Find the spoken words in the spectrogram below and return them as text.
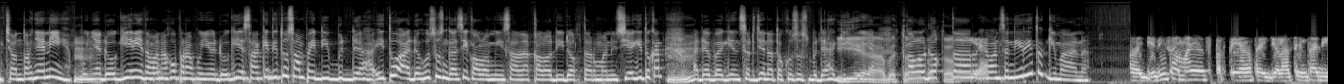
contohnya nih Hmm. punya dogi nih teman aku pernah punya dogi sakit itu sampai dibedah itu ada khusus nggak sih kalau misalnya kalau di dokter manusia gitu kan ada bagian surgeon atau khusus bedah gitu Hmm. Iya, ya. betul, kalau dokter Iya. hewan sendiri itu gimana? Eh, jadi sama yang seperti yang saya jelasin tadi,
